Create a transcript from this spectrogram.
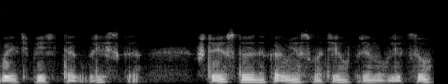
были теперь так близко, что я, стоя на корме, смотрел прямо в лицо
